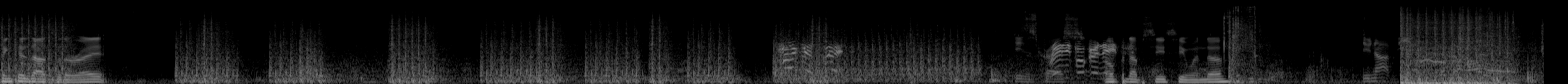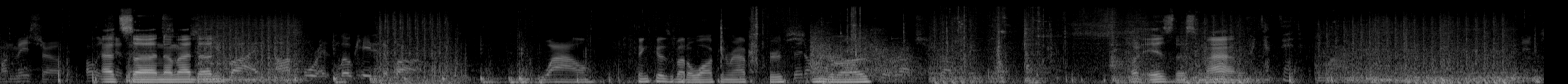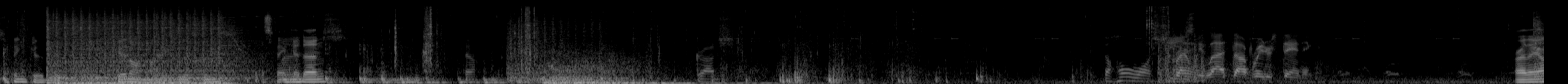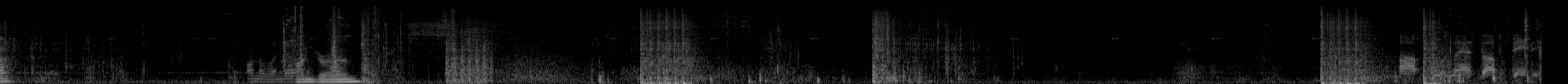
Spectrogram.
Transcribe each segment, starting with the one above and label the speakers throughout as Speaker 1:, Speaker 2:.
Speaker 1: Pink is out to the right.
Speaker 2: Jesus Christ.
Speaker 1: Opened up CC window.
Speaker 2: Do not peek on Maestro. Holy
Speaker 3: That's
Speaker 2: shit,
Speaker 3: uh, Nomad dead.
Speaker 4: Five. Op 4 has located a bomb.
Speaker 1: Wow. Pink is about to walk in Raptors in garage.
Speaker 2: Garage, garage.
Speaker 3: What is this map?
Speaker 5: Protected.
Speaker 1: This Pink could get on my existence.
Speaker 3: Is Finka
Speaker 1: Uh,
Speaker 3: dead?
Speaker 2: Go. Garage. The whole wall's cheese.
Speaker 4: Friendly. Last operator standing.
Speaker 3: Are they on?
Speaker 2: On the window.
Speaker 1: On drone.
Speaker 4: Op 4. Last stop standing.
